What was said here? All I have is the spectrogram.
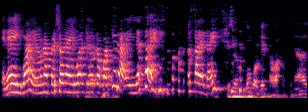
eres igual, eres una persona igual que otro cualquiera y ya está, y no, no sales de ahí. Eso con cualquier trabajo. Al final,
